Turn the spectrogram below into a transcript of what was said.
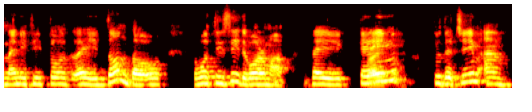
many people they don't know what is it warm up. They came right. to the gym and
